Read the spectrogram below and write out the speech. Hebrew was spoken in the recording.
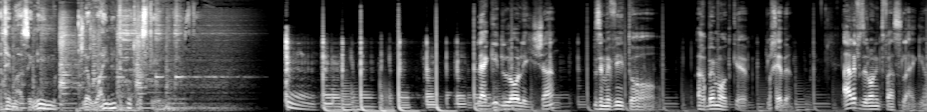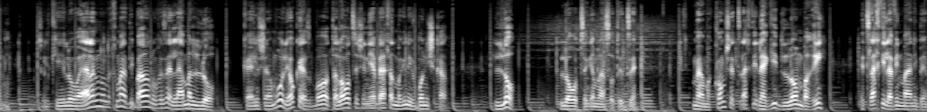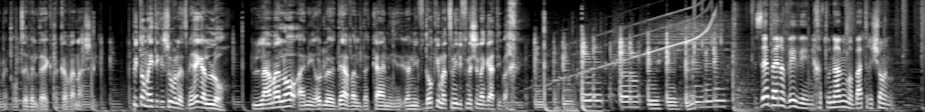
אתם מאזינים ל-ynet פודקאסטים. להגיד לא לאישה, זה מביא איתו הרבה מאוד כאב לחדר. א', זה לא נתפס לה הגיוני. של כאילו, היה לנו נחמד, דיברנו וזה, למה לא? כאלה שאמרו לי, אוקיי, אז בוא, אתה לא רוצה שנהיה ביחד, מגניב, בוא נשכב. לא, לא רוצה גם לעשות את זה. מהמקום שהצלחתי להגיד לא בריא, הצלחתי להבין מה אני באמת רוצה ולדייק את הכוונה שלי. פתאום הייתי קשוב לעצמי, רגע, לא. למה לא? אני עוד לא יודע, אבל דקה, אני, אני אבדוק עם עצמי לפני שנגעתי בך. זה בן אביבי מחתונה ממבט ראשון.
